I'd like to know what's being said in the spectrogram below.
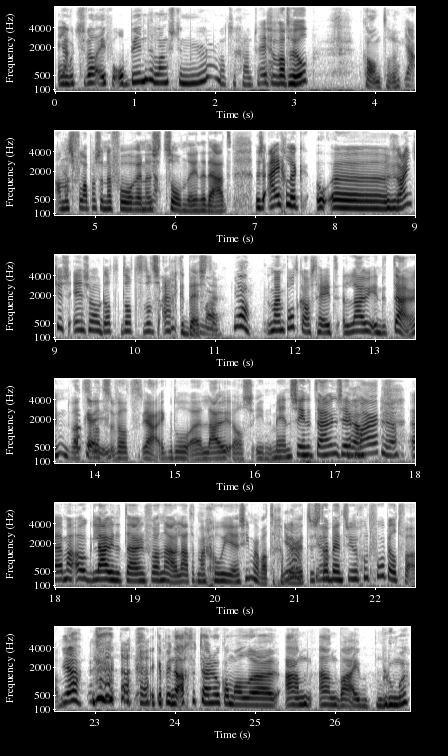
Ja. je moet ze wel even opbinden langs de muur. Want ze gaan natuurlijk Even wat hulp. Kantelen. Ja, anders flappen ze naar voren en dan is het zonde inderdaad. Dus eigenlijk eh, randjes en zo, dat, dat, dat is eigenlijk het beste. Ja, Mijn podcast heet Lui in de tuin. Wat, wat, wat, ja, ik bedoel eh, lui als in mensen in de tuin, zeg ja, maar. Ja. Eh, maar ook lui in de tuin van, nou, laat het maar groeien en zie maar wat er Ja, gebeurt. dus ja. daar bent u een goed voorbeeld van. Ja, ik heb in de achtertuin ook allemaal aan, aanwaaibloemen.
